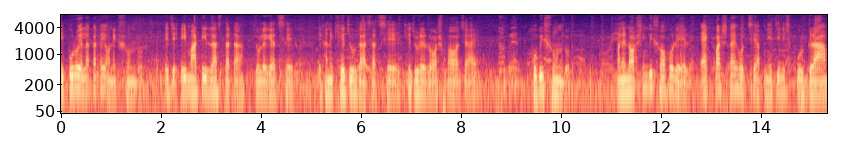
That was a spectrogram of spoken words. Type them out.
এই পুরো এলাকাটাই অনেক সুন্দর। এই যে এই মাটির রাস্তাটা চলে গেছে, এখানে খেজুর গাছ আছে, খেজুরের রস পাওয়া যায়। খুবই সুন্দর। মানে নরসিংদী শহরের এক পাশটায় হচ্ছে আপনি জিনিসপুর গ্রাম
